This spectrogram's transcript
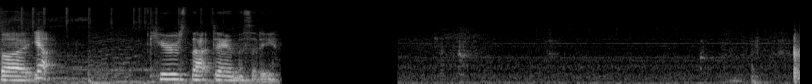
But yeah, here's that day in the city.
